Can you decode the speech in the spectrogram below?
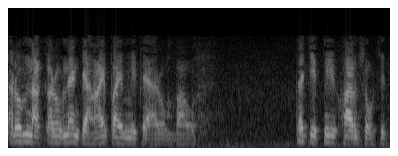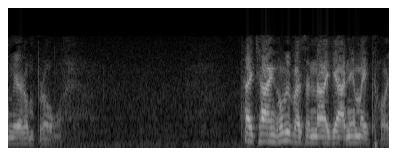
อารมณ์หนักอารมณ์แน่นจะหายไปมีแต่อารมณ์เบาถ้าจิตมีความสุขจิตมีอารมณ์โปร่งถ้าฌานของวิปัสสนาญาณนี่ไม่ถอย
